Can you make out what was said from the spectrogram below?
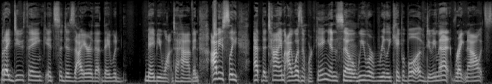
but i do think it's a desire that they would maybe want to have and obviously at the time i wasn't working and so Mm. we were really capable of doing that right now it's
